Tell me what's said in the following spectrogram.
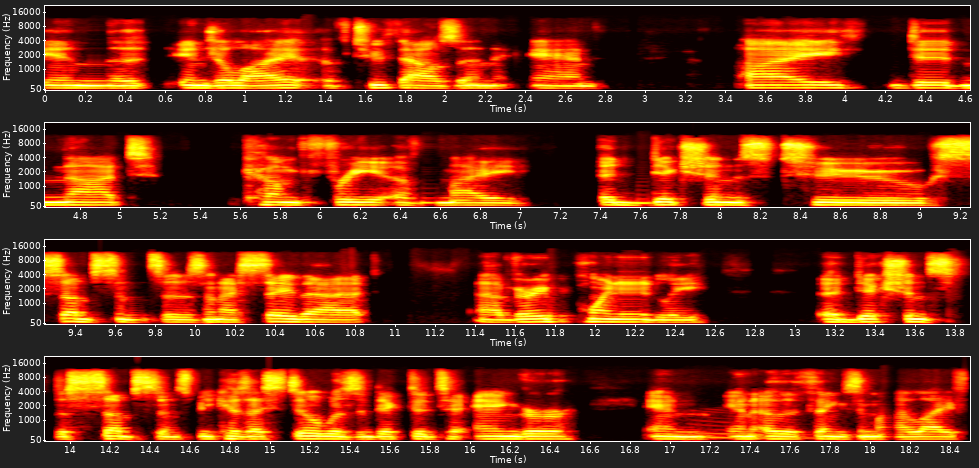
in the in July of 2000, and I did not come free of my addictions to substances. And I say that uh, very pointedly addictions to substance because I still was addicted to anger and, mm. and other things in my life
